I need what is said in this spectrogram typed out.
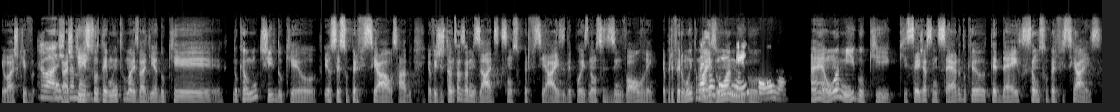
Eu acho que eu acho, eu acho que isso tem muito mais valia do que do que eu mentir, do que eu, eu ser superficial, sabe? Eu vejo tantas amizades que são superficiais e depois não se desenvolvem. Eu prefiro muito Mas mais não um amigo. como. É, um amigo que, que seja sincero do que eu ter 10 que são superficiais.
